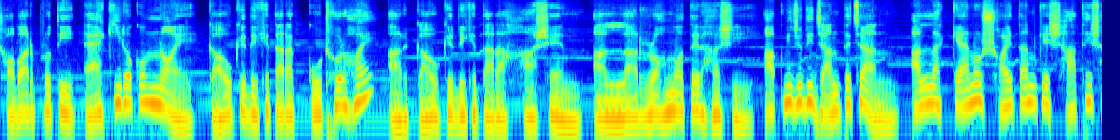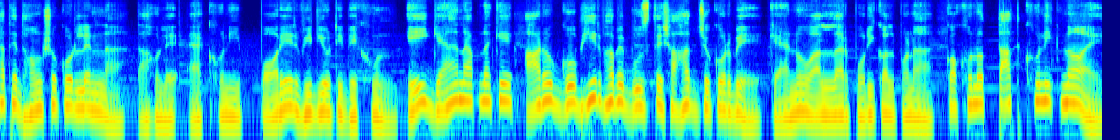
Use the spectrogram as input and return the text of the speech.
সবার প্রতি একই রকম নয়। কাউকে দেখে তারা কঠোর হয় আর কাউকে দেখে তারা হাসেন। আল্লাহর রহমতের হাসি। আপনি যদি জানতে চান, আল্লাহ কেন শয়তানকে সাথে সাথে ধ্বংস করলেন না, তাহলে এখনই পরের ভিডিওটি দেখুন। এই জ্ঞান আপনাকে আরও গভীরভাবে বুঝতে সাহায্য করবে, কেন আল্লাহর পরিকল্পনা কখনো তাৎক্ষণিক নয়,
